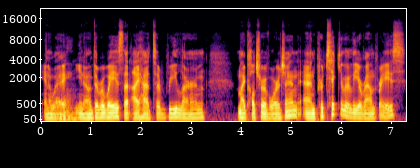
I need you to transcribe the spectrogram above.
in a way. Mm. You know, there were ways that I had to relearn my culture of origin and particularly around race.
